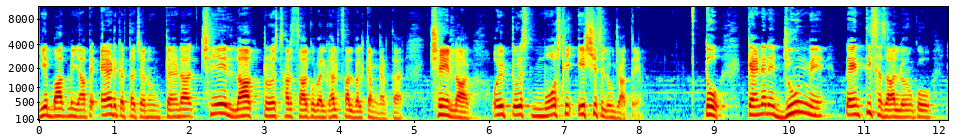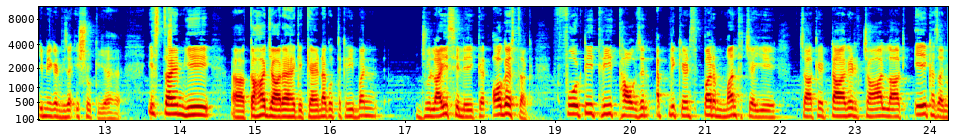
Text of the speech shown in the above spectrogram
ये बात मैं यहाँ पे ऐड करता चलूँ कैनेडा छः लाख टूरिस्ट हर साल को वेल हर साल वेलकम करता है। छः लाख। और ये टूरिस्ट मोस्टली एशिया से लोग जाते हैं। तो कैनेडा ने जून में पैंतीस हज़ार लोगों को इमिग्रेंट वीज़ा इशू किया है। इस टाइम ये आ, कहा जा रहा है कि कैनेडा को तकरीबन जुलाई से लेकर अगस्त तक 43,000 एप्लीकेंट्स पर मंथ चाहिए ताकि टारगेट चार लाख एक हज़ार जो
